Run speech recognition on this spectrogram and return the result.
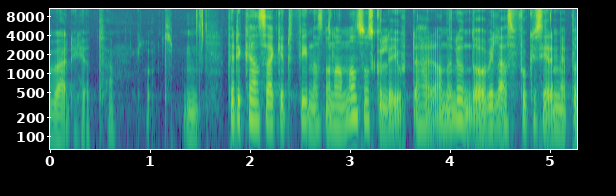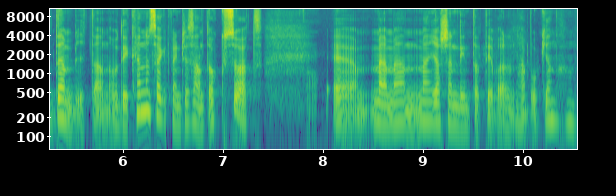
värdighet. Att, mm. För det kan säkert finnas någon annan som skulle ha gjort det här annorlunda och vilja fokusera mer på den biten. Och det kan nog säkert vara intressant också. Att, eh, men, men, men jag kände inte att det var den här boken.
